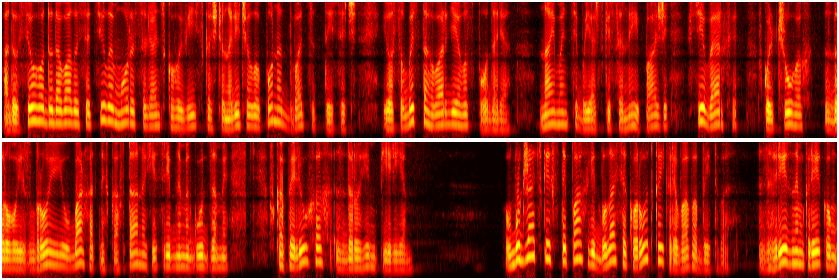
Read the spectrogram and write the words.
а до всього додавалося ціле море селянського війська, що налічувало понад 20 тисяч, і особиста гвардія господаря, найманці, боярські сини і пажі, всі верхи в кольчугах, з дорогою зброєю, в бархатних кафтанах і срібними гудзами, в капелюхах з дорогим пір'ям. В буджацьких степах відбулася коротка й кривава битва. З грізним криком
